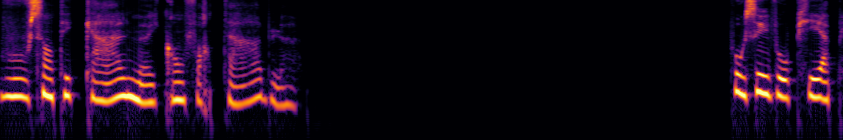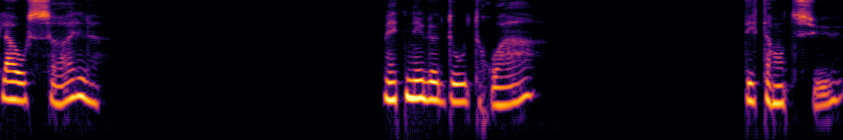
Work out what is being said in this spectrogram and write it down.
où vous vous sentez calme et confortable. Posez vos pieds à plat au sol. Maintenez le dos droit, détendu.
